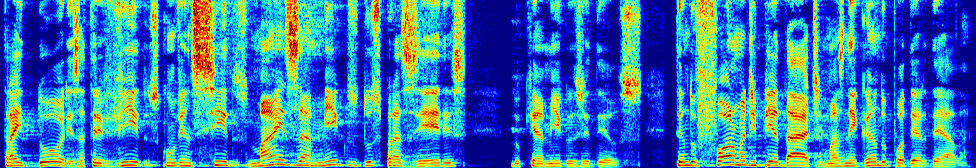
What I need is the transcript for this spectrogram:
traidores, atrevidos, convencidos, mais amigos dos prazeres do que amigos de Deus, tendo forma de piedade, mas negando o poder dela.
